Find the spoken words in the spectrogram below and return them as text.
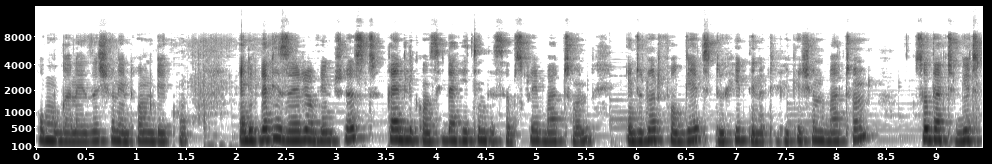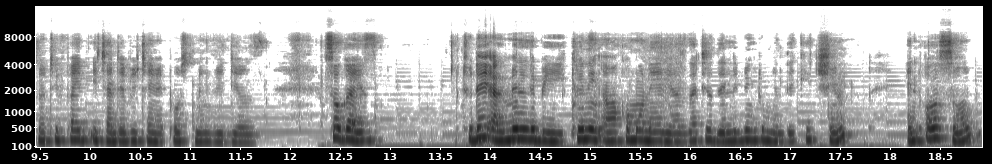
home organization and home decor. And if that is your area of interest, kindly consider hitting the subscribe button and do not forget to hit the notification button so that you get notified each and every time I post new videos. So guys, today I'll mainly be cleaning our common areas that is the living room and the kitchen and also,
